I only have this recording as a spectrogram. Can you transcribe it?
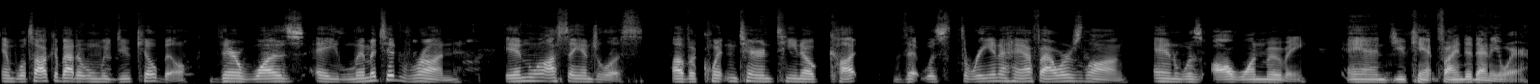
And we'll talk about it when we do Kill Bill. There was a limited run in Los Angeles of a Quentin Tarantino cut that was three and a half hours long and was all one movie. And you can't find it anywhere.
